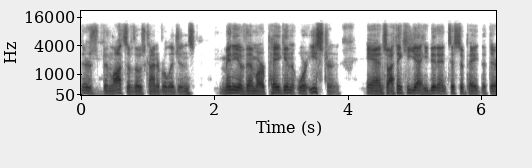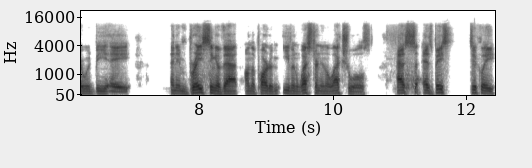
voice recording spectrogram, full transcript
there's been lots of those kind of religions. Many of them are pagan or Eastern. And so I think he, yeah, he did anticipate that there would be a, an embracing of that on the part of even Western intellectuals as, as basically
